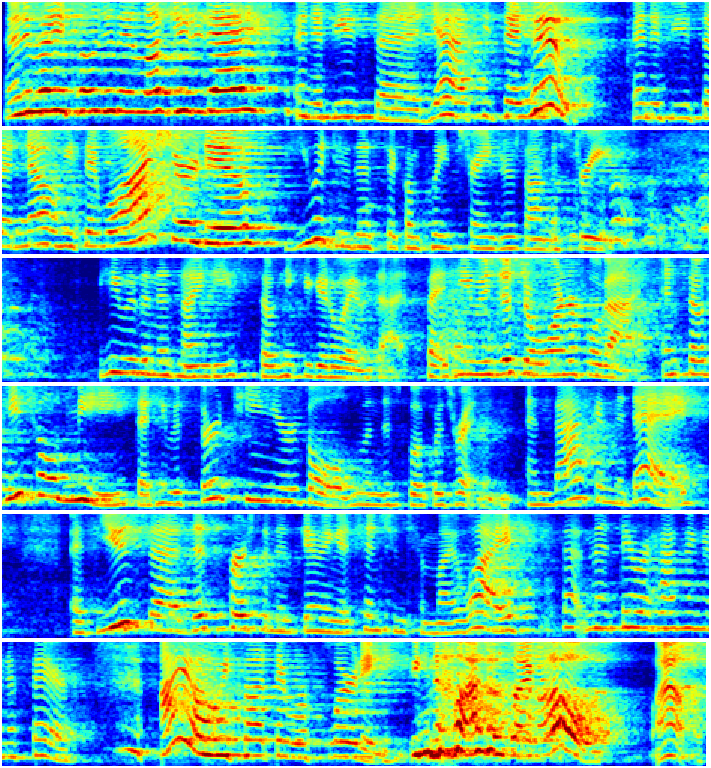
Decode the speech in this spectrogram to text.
Anybody told you they loved you today? And if you said yes, he'd say, Who? And if you said no, he'd say, Well, I sure do. He would do this to complete strangers on the street. He was in his 90s, so he could get away with that. But he was just a wonderful guy. And so he told me that he was 13 years old when this book was written. And back in the day, if you said this person is giving attention to my wife, that meant they were having an affair. I always thought they were flirting. You know, I was like, oh, wow,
